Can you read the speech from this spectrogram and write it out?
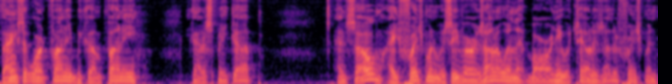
things that weren't funny become funny. You got to speak up. And so, a Frenchman would see Verrazano in that bar, and he would tell his other Frenchman,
